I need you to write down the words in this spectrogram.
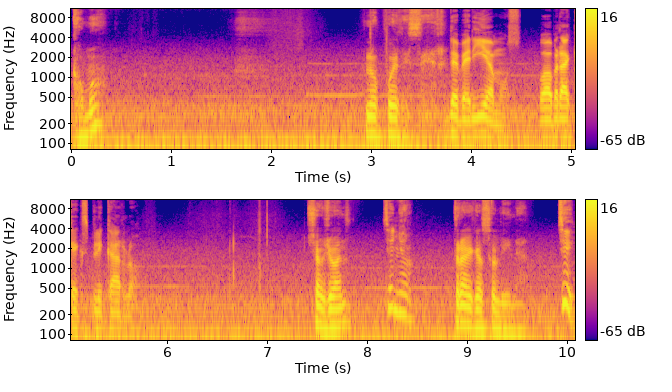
¿Cómo? No puede ser. Deberíamos, o habrá que explicarlo. Xiaoyuan, Señor, trae gasolina. sí.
